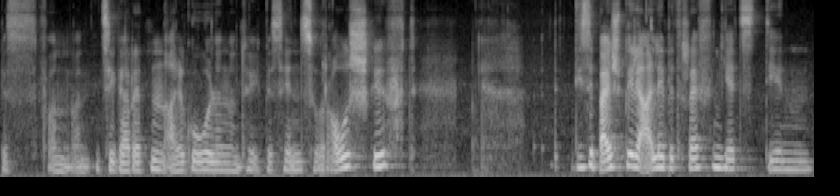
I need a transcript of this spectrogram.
bis von Zigaretten, Alkohol und natürlich bis hin zu Rauschgift. Diese Beispiele alle betreffen jetzt den,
